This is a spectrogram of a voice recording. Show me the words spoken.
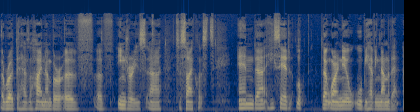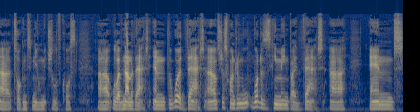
a road that has a high number of, of injuries uh, to cyclists. And uh, he said, look, don't worry, Neil, we'll be having none of that. Uh, talking to Neil Mitchell, of course. Uh, we'll have none of that. And the word that, uh, I was just wondering, well, what does he mean by that? Uh, and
